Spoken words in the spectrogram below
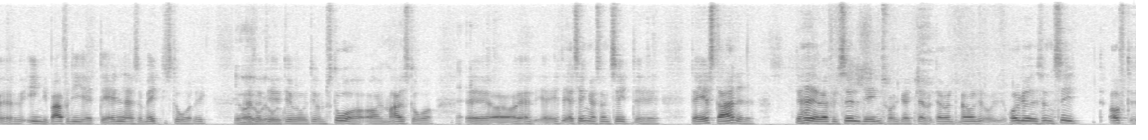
øh, egentlig bare fordi, at det andet er så mægtigt stort, ikke? Jo, altså, jo, jo. Det, det, er jo, det er jo en stor og en meget stor. Ja. Øh, og og jeg, jeg, jeg tænker sådan set, øh, da jeg startede, der havde jeg i hvert fald selv det indtryk, at der, der, var- man var rykket sådan set ofte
